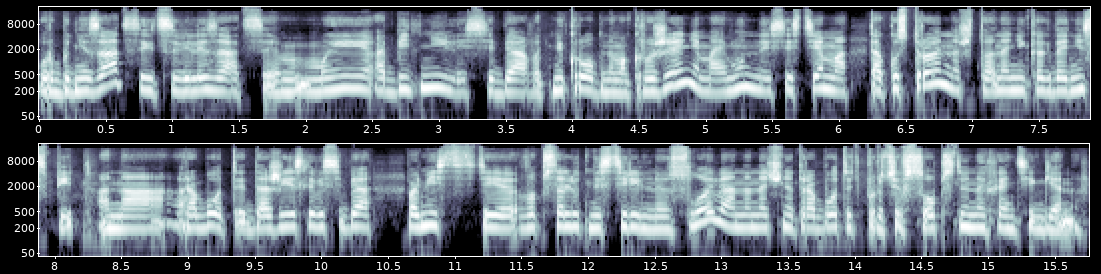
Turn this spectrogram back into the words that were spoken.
урбанизации и цивилизации, мы объединили себя вот микробным окружением, а иммунная система так устроена, что она никогда не спит. Она работает. Даже если вы себя поместите в абсолютно стерильные условия, она начнет работать против собственных антигенов.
